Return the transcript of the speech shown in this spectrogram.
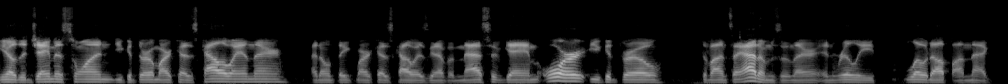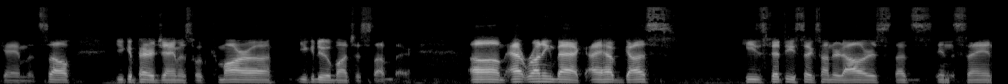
you know, the Jameis one, you could throw Marquez Callaway in there. I don't think Marquez Callaway is going to have a massive game, or you could throw Davante Adams in there and really load up on that game itself. You could pair Jameis with Kamara. You could do a bunch of stuff there. Um, at running back, I have Gus. He's fifty six hundred dollars. That's insane.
